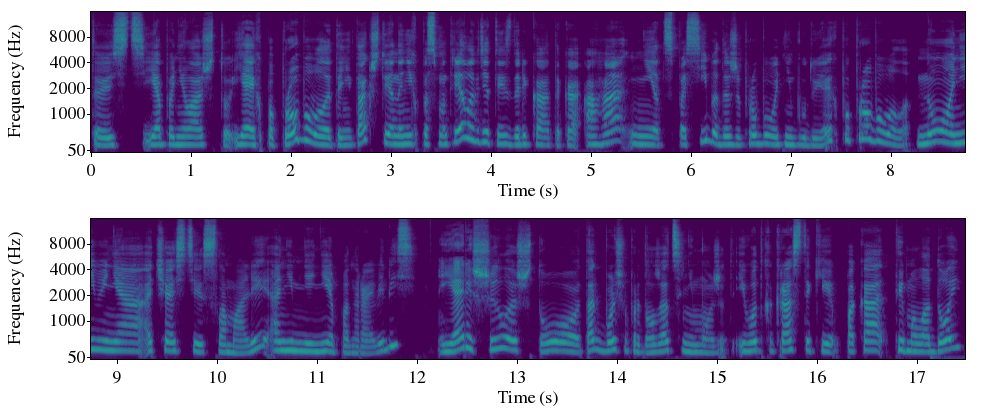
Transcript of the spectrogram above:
То есть я поняла, что я их попробовала. Это не так, что я на них посмотрела где-то издалека, такая, ага, нет, спасибо, даже пробовать не буду. Я их попробовала. Но они меня отчасти сломали, они мне не понравились. И я решила, что так больше продолжаться не может. И вот как раз-таки, пока ты молодой,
